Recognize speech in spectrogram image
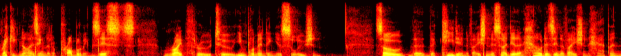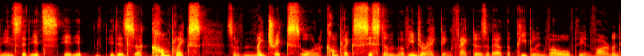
recognizing that a problem exists right through to implementing your solution. So the, the key to innovation, this idea that how does innovation happen, is that it's it, it, it is a complex sort of matrix or a complex system of interacting factors about the people involved, the environment,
